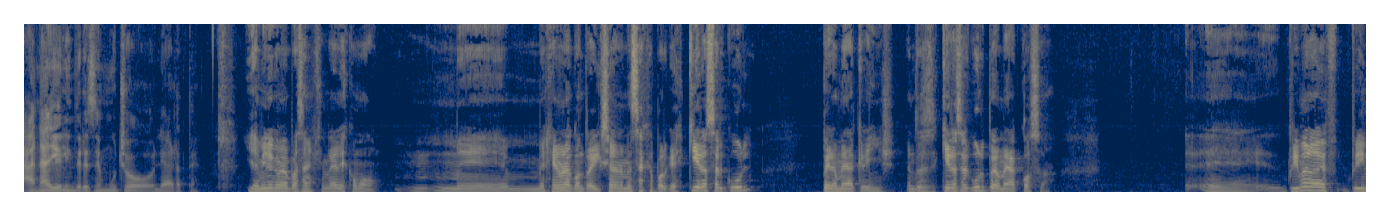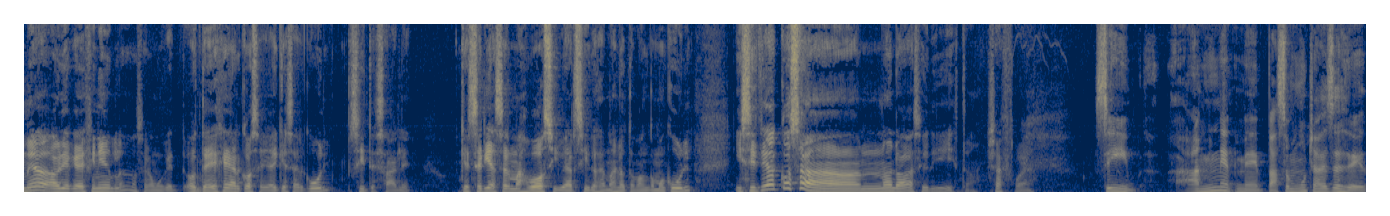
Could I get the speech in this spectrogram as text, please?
a nadie le interese mucho leerte. Y a mí lo que me pasa en general es como. Me, me genera una contradicción en el mensaje porque es quiero ser cool, pero me da cringe. Entonces, quiero ser cool, pero me da cosa. Eh, primero, primero habría que definirlo. O sea, como que o te deje dar cosa y hay que ser cool, si te sale. Que sería ser más vos y ver si los demás lo toman como cool. Y si te da cosa, no lo hagas y listo. Ya fue. Sí, a mí me, me pasó muchas veces de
